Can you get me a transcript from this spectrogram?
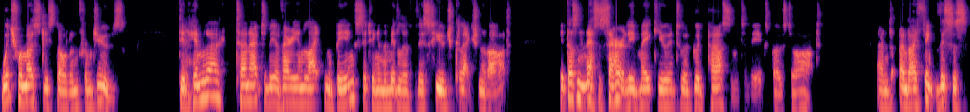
which were mostly stolen from Jews. Did Himmler turn out to be a very enlightened being sitting in the middle of this huge collection of art? It doesn't necessarily make you into a good person to be exposed to art. And, and I think this is,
